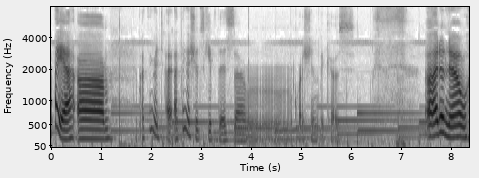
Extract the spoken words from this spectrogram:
Apa ya? Um, I think I, I think I should skip this. Um, question because uh, I don't know.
